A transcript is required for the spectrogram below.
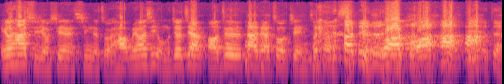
因为它其实有些人新的左右，好，没关系，我们就这样哦，就是大家做见证，顶呱呱。对，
